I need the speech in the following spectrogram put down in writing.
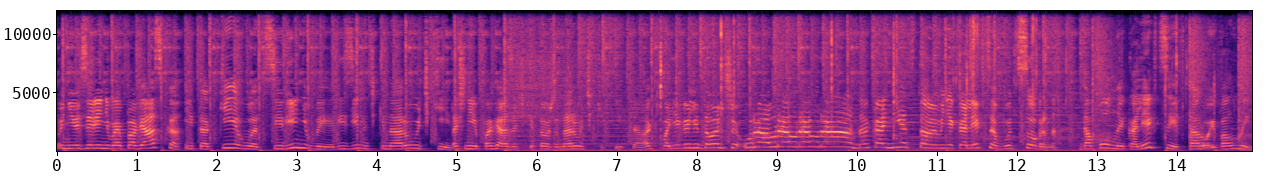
У нее сиреневая повязка и такие вот сиреневые резиночки на ручки. Точнее, повязочки тоже на ручки. Итак, поехали дальше. Ура, ура, ура, ура! Наконец-то у меня коллекция будет собрана. До полной коллекции второй волны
